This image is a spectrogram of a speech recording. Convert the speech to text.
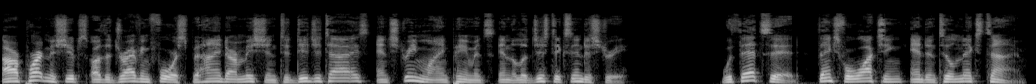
Our partnerships are the driving force behind our mission to digitize and streamline payments in the logistics industry. With that said, thanks for watching and until next time.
